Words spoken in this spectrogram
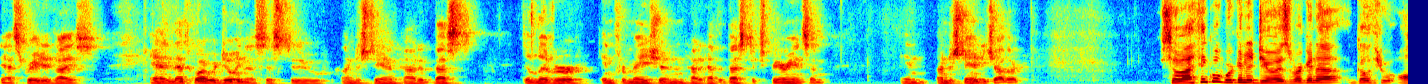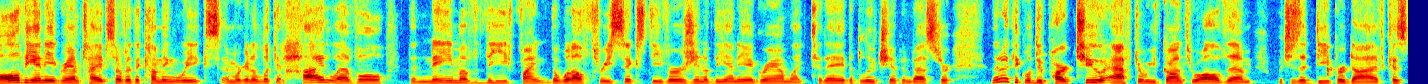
that's great advice. And that's why we're doing this is to understand how to best deliver information, how to have the best experience and and understand each other. So I think what we're going to do is we're going to go through all the Enneagram types over the coming weeks, and we're going to look at high level the name of the find the Wealth 360 version of the Enneagram, like today, the blue chip investor. then I think we'll do part two after we've gone through all of them, which is a deeper dive because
